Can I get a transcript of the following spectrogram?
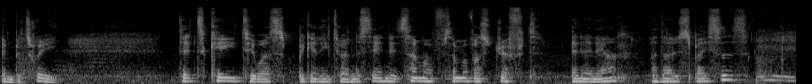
in between. That's key to us beginning to understand that some of some of us drift in and out of those spaces. Mm.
